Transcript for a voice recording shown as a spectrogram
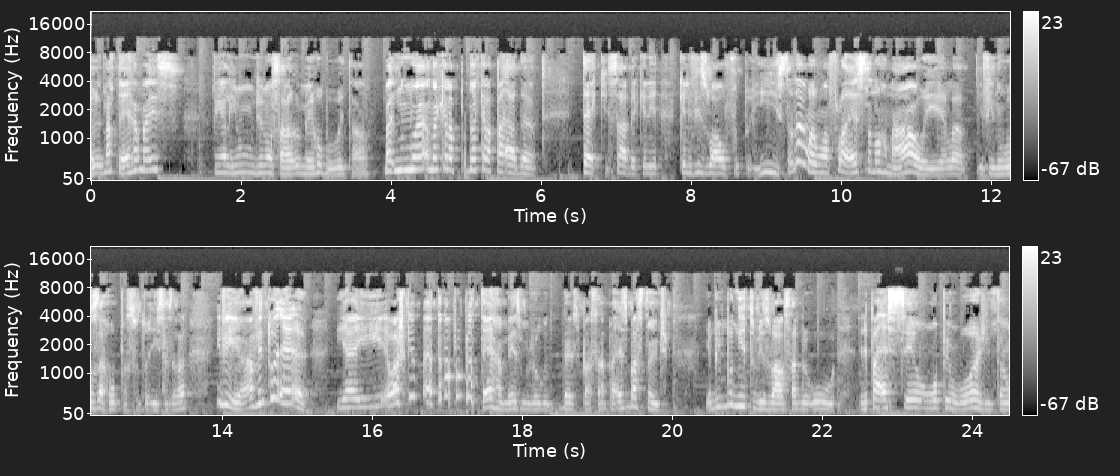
é, na Terra, mas tem ali um dinossauro meio robô e tal. Mas não é, não é, aquela, não é aquela parada high-tech, sabe? Aquele, aquele visual futurista. Não, é uma floresta normal e ela, enfim, não usa roupas futuristas. Ela, enfim, aventureira. E aí, eu acho que até na própria Terra mesmo o jogo deve se passar, parece bastante. E é bem bonito o visual, sabe? O, ele parece ser um open world, então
